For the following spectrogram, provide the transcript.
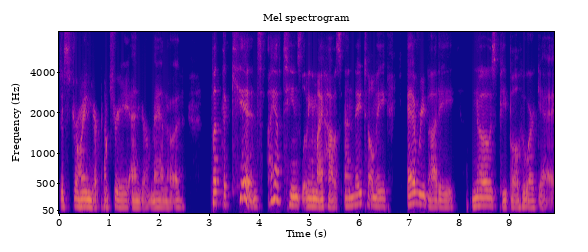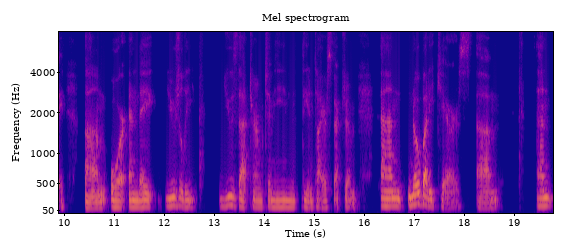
destroying your country and your manhood. But the kids i have teens living in my house and they tell me everybody knows people who are gay um, or and they usually use that term to mean the entire spectrum and nobody cares um, and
